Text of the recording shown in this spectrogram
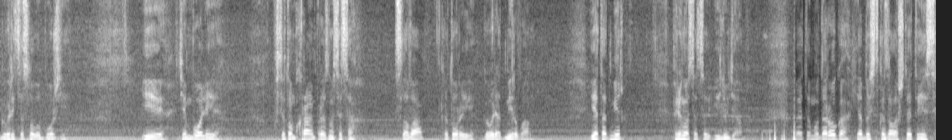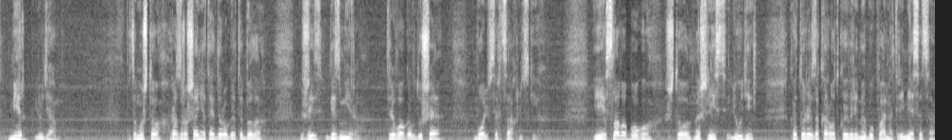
говорится Слово Божье. И тем более в святом храме произносятся слова, которые говорят «мир вам». И этот мир приносится и людям. Поэтому дорога, я бы сказала, что это есть мир людям. Потому что разрушение этой дороги – это была жизнь без мира, тревога в душе, боль в сердцах людских. И слава Богу, что нашлись люди, которые за короткое время, буквально три месяца,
